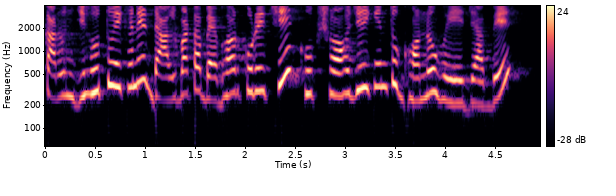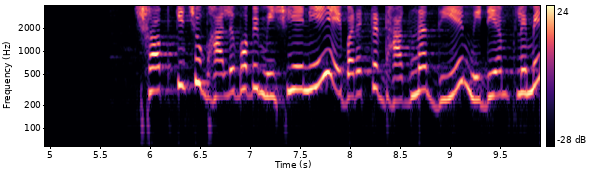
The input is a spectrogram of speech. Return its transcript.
কারণ যেহেতু এখানে ডাল বাটা ব্যবহার করেছি, খুব সহজেই কিন্তু ঘন হয়ে যাবে। সব কিছু ভালোভাবে মিশিয়ে নিয়ে এবার একটা ঢাকনা দিয়ে মিডিয়াম ফ্লেমে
